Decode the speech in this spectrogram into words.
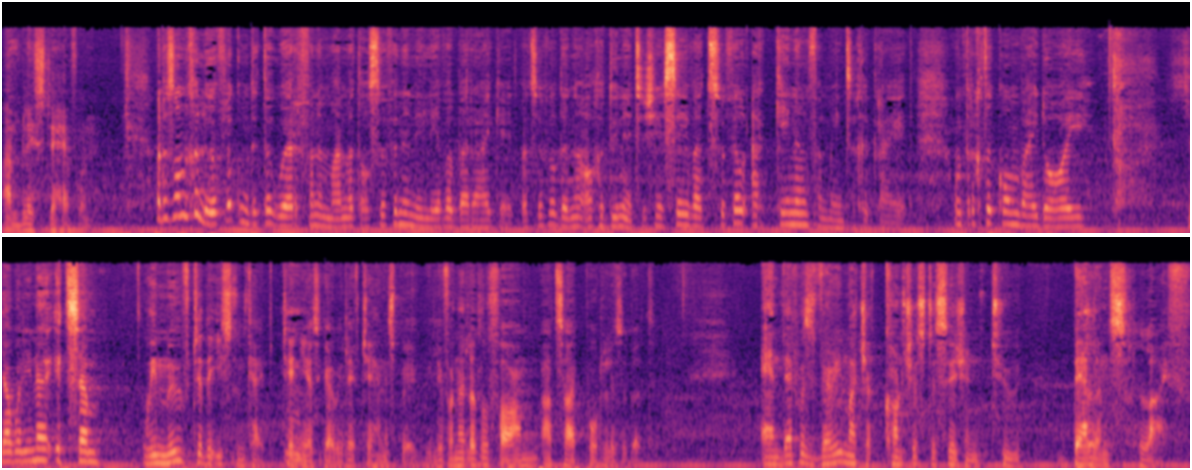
I'm blessed to have one. Maar dit is ongelooflik om dit te hoor van 'n man wat al soveel in die lewe bereik het, wat soveel dinge al gedoen het, soos jy sê wat soveel erkenning van mense gekry het. Om terug te kom by daai Yeah, well, you know, it's um, we moved to the Eastern Cape ten years ago. We left Johannesburg. We live on a little farm outside Port Elizabeth, and that was very much a conscious decision to balance life,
